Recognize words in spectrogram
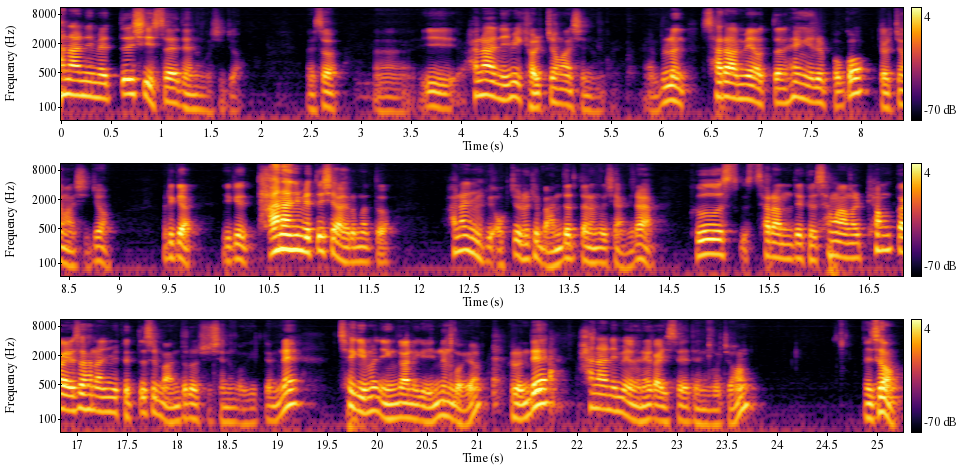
하나님의 뜻이 있어야 되는 것이죠. 그래서 어, 이 하나님이 결정하시는 거예요. 물론 사람의 어떤 행위를 보고 결정하시죠. 그러니까 이게 다 하나님의 뜻이야 그러면 또 하나님이 억지로 이렇게 만들었다는 것이 아니라 그 사람들 그 상황을 평가해서 하나님이 그 뜻을 만들어 주시는 거기 때문에 책임은 인간에게 있는 거예요. 그런데 하나님의 은혜가 있어야 되는 거죠. 그래서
